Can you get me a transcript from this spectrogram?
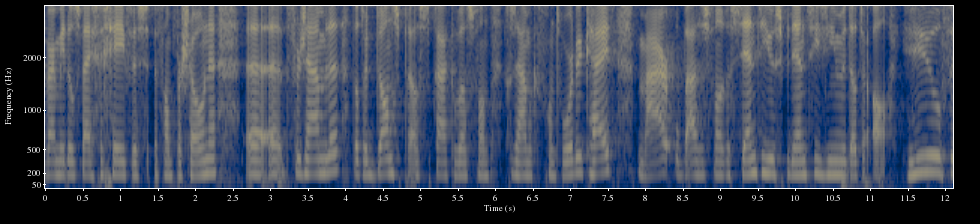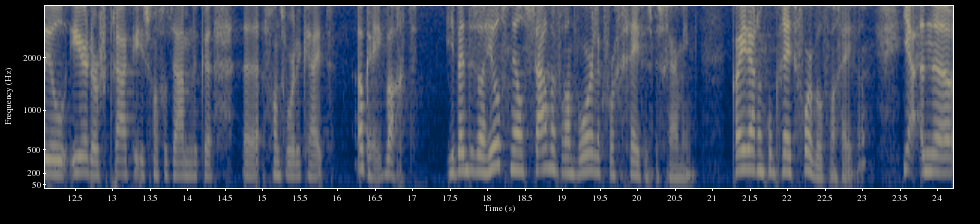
waarmiddels wij gegevens van personen verzamelen. Dat er dan sprake was van gezamenlijke verantwoordelijkheid. Maar op basis van recente jurisprudentie zien we dat er al heel veel eerder sprake is van gezamenlijke uh, verantwoordelijkheid. Oké, wacht. Je bent dus al heel snel samen verantwoordelijk voor gegevensbescherming. Kan je daar een concreet voorbeeld van geven? Ja, een, uh,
